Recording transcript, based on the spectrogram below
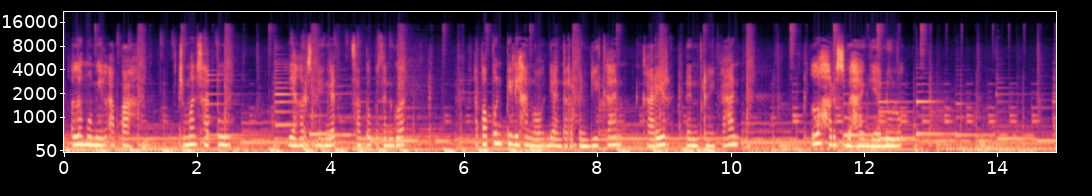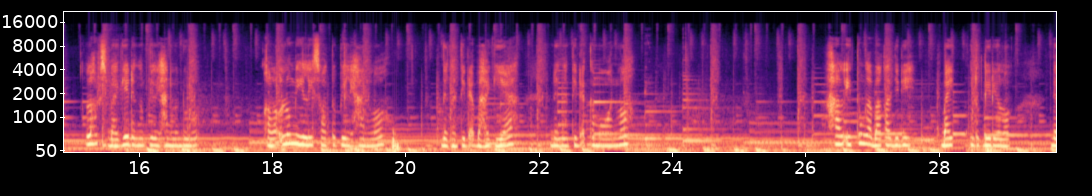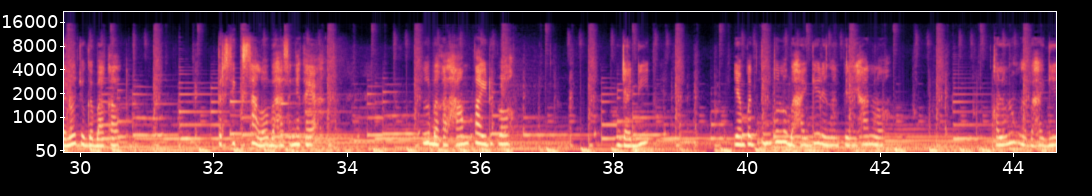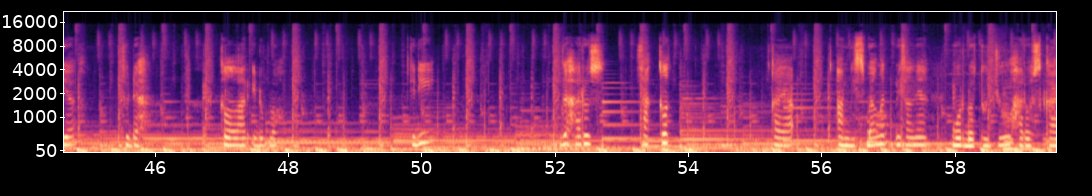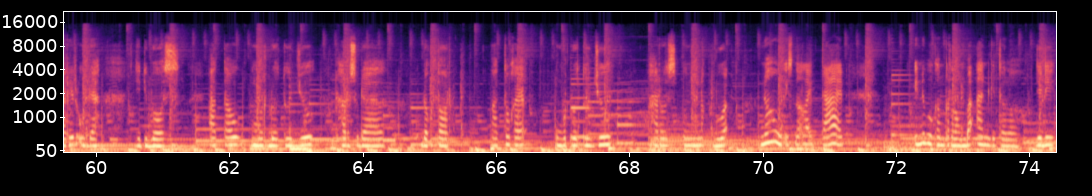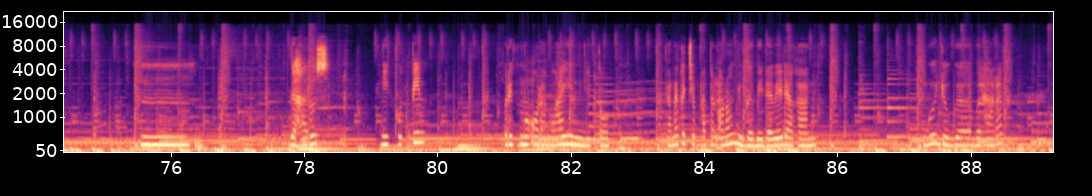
lo mau milih apa? Cuman satu yang harus diingat satu pesan gue apa pun pilihan lo di antara pendidikan karir dan pernikahan lo harus bahagia dulu. Lo harus bahagia dengan pilihan lo dulu. Kalau lo milih suatu pilihan lo dengan tidak bahagia dengan tidak kemauan lo hal itu nggak bakal jadi baik untuk diri lo dan lo juga bakal tersiksa lo bahasanya kayak lo bakal hampa hidup lo. Jadi yang penting tuh lo bahagia dengan pilihan lo. Kalau lo nggak bahagia sudah kelar hidup lo. Jadi gak harus saklek kayak ambis banget misalnya umur 27 harus karir udah jadi bos atau umur 27 harus sudah dokter atau kayak umur 27 harus punya anak dua. No it's not like that. Ini bukan perlombaan gitu loh. Jadi hmm, gak harus ngikutin ritme orang lain gitu. Karena kecepatan orang juga beda-beda kan gue juga berharap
